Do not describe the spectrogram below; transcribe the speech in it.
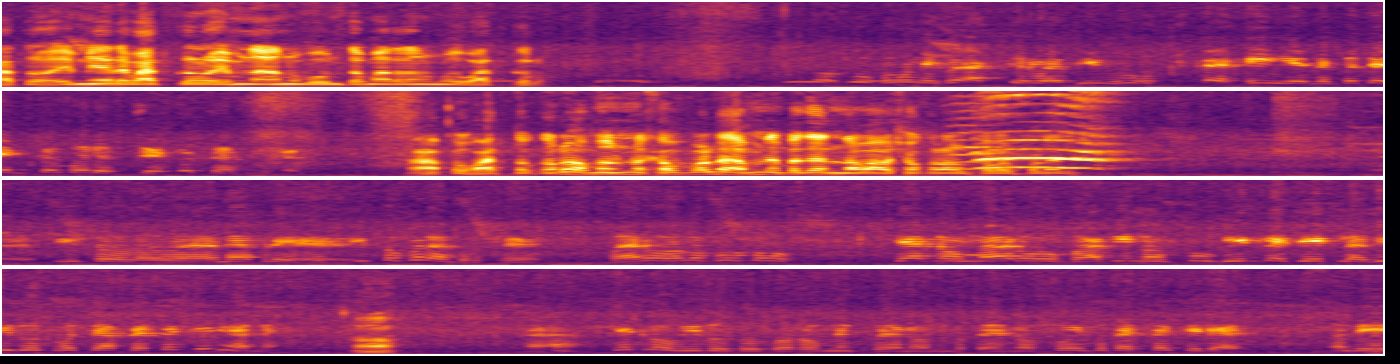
હા, તો એમની યારે વાત કરો, એમના અનુભવ તમારા અનુભવ વાત કરો. હા પણ વાત તો કરો અમને અમને ખબર પડે અમને બધા નવા છોકરાઓ ખબર પડે એ તો અને આપણે એ તો બરાબર છે. મારો અનુભવ તો ત્યારનો મારો ભાભીનો ખૂબ એટલે જ એટલા વિરોધ વચ્ચે આપણે કચડ્યા ને. હા. હા કેટલો વિરોધ હતો રમેશભાઈનો ને તો એ બધા કચડ્યા અને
